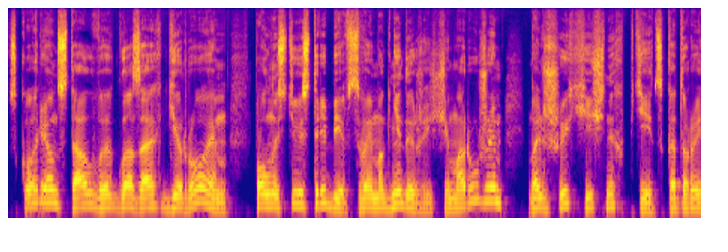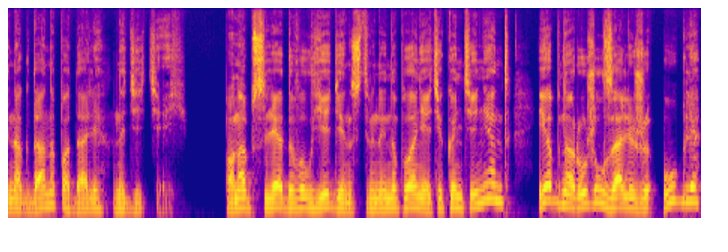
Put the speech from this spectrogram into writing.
Вскоре он стал в их глазах героем, полностью истребив своим огнедышащим оружием больших хищных птиц, которые иногда нападали на детей. Он обследовал единственный на планете континент и обнаружил залежи угля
